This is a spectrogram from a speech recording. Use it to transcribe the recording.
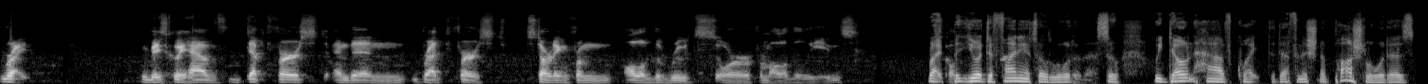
Right. We basically have depth first and then breadth first, starting from all of the roots or from all of the leaves. Right, but you're defining a total order there. So we don't have quite the definition of partial orders,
